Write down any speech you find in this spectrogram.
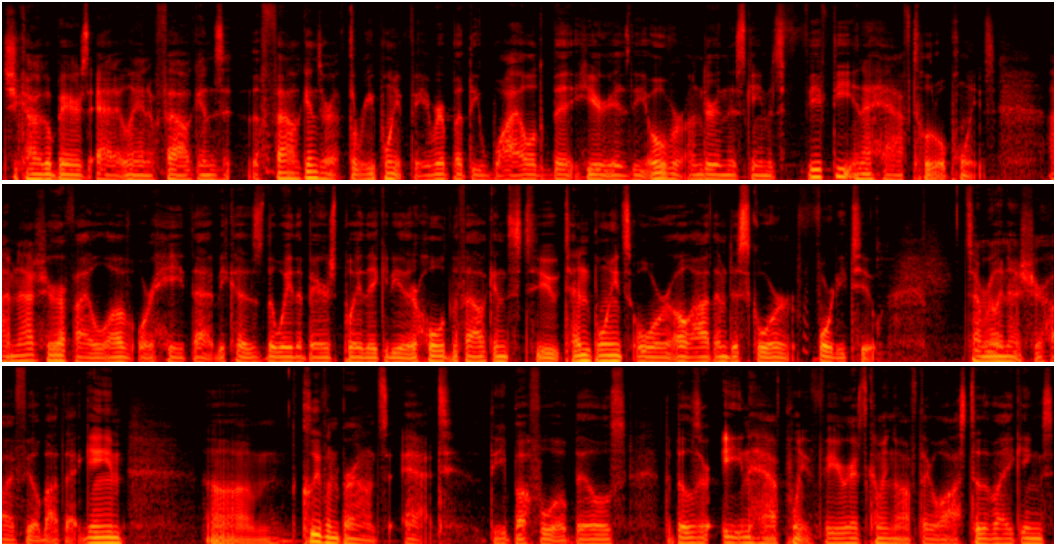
Chicago Bears at Atlanta Falcons. The Falcons are a three point favorite, but the wild bit here is the over under in this game is 50 and a half total points. I'm not sure if I love or hate that because the way the Bears play, they could either hold the Falcons to 10 points or allow them to score 42. So I'm really not sure how I feel about that game. Um, Cleveland Browns at the Buffalo Bills. The Bills are eight and a half point favorites coming off their loss to the Vikings.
